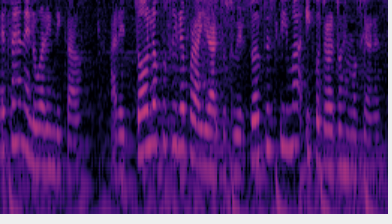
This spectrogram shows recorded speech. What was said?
estás en el lugar indicado. Haré todo lo posible para ayudarte a subir tu autoestima y controlar tus emociones.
